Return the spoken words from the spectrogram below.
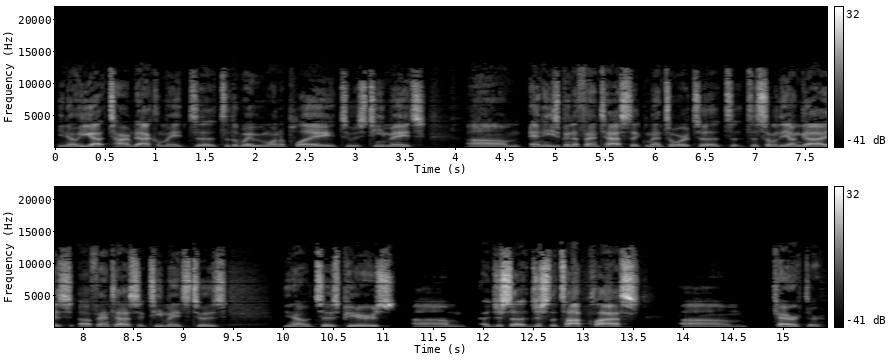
you know he got time to acclimate to, to the way we want to play to his teammates. Um, and he's been a fantastic mentor to, to, to some of the young guys, uh, fantastic teammates to his, you know, to his peers. Um, just a, just a top class um, character,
